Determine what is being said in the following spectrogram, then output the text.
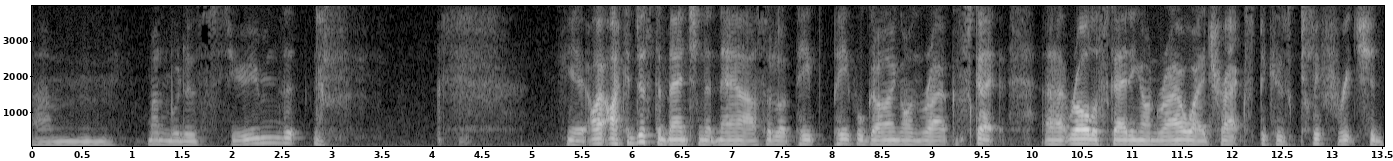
Um, one would assume that. Yeah, I, I can just imagine it now, sort of people people going on rail, skate, uh, roller skating on railway tracks because Cliff Richard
